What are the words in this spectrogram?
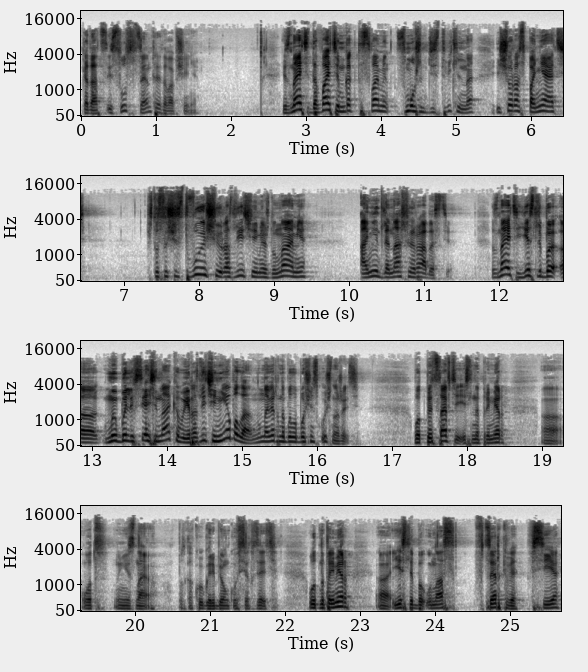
когда Иисус в центре этого общения. И знаете, давайте мы как-то с вами сможем действительно еще раз понять, что существующие различия между нами, они для нашей радости. Знаете, если бы э, мы были все одинаковые и различий не было, ну, наверное, было бы очень скучно жить. Вот представьте, если, например, э, вот, ну не знаю, под какую гребенку всех взять. Вот, например, э, если бы у нас в церкви все,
